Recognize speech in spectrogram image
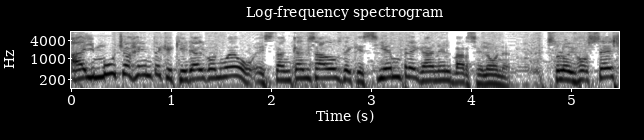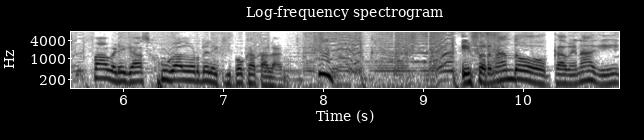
Hay mucha gente que quiere algo nuevo, están cansados de que siempre gane el Barcelona. Esto lo dijo Cesc Fábregas, jugador del equipo catalán. Y Fernando Cabenagui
